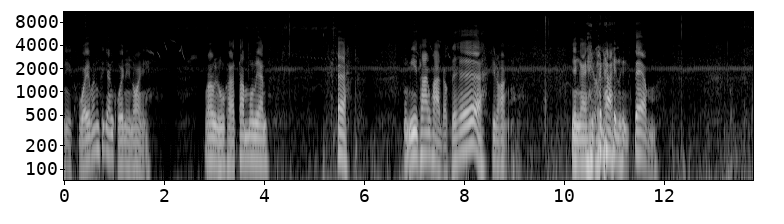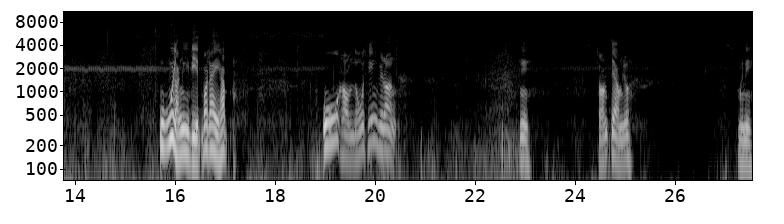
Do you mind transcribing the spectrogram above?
นี่ขวยมันก็ยังขวยหน่อยๆว่าเป็นหนูขาตั้มโมเมนเอ้ผมมีทางผ่านดอกเด้อพี่น้อง ยังไงก็ได้หนึ่งแต้มอู้หลังนี้ดีดบ่ได้ครับอู้เขาหนูซิงพี่น้อง นี่สองแต้มอยู่ มือนี่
